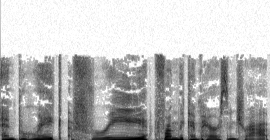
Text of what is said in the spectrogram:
and break free from the comparison trap.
